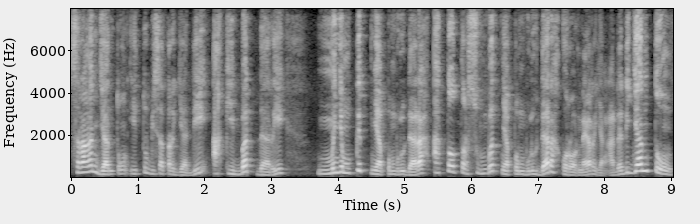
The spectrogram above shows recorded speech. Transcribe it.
Serangan jantung itu bisa terjadi akibat dari menyempitnya pembuluh darah atau tersumbatnya pembuluh darah koroner yang ada di jantung.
